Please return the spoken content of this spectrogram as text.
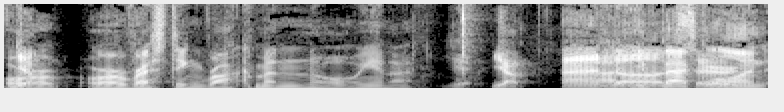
Or Yep. or a resting ruckman, or you know. Yeah. Yep. And Uh, uh, your back so- line.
